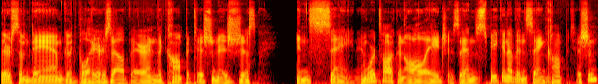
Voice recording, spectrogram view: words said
there's some damn good players out there and the competition is just insane. And we're talking all ages. And speaking of insane competition,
